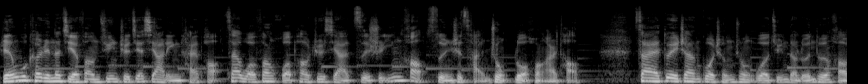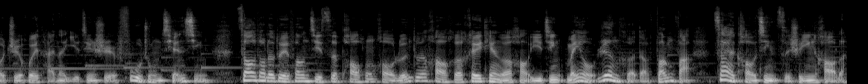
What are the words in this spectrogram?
忍无可忍的解放军直接下令开炮，在我方火炮之下，此时英号损失惨重，落荒而逃。在对战过程中，我军的伦敦号指挥台呢已经是负重前行，遭到了对方几次炮轰后，伦敦号和黑天鹅号已经没有任何的方法再靠近紫石英号了。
